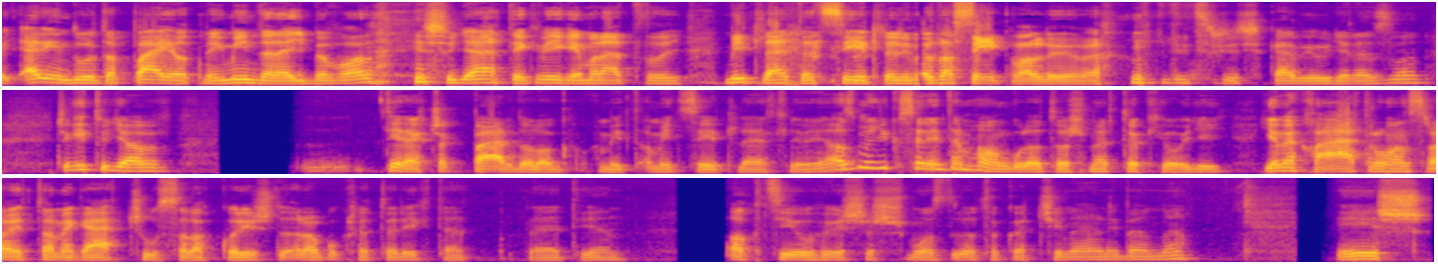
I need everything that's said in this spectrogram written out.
hogy elindult a pálya, ott még minden egybe van, és ugye játék végén már láttad, hogy mit lehetett szétlőni, mert a szét van lőve. itt is kb. ugyanez van. Csak itt ugye a, tényleg csak pár dolog, amit, amit szét lehet lőni. Az mondjuk szerintem hangulatos, mert tök jó, hogy így, ja meg ha átrohansz rajta, meg átcsúszol, akkor is darabokra törik, tehát lehet ilyen akcióhősös mozdulatokat csinálni benne. És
